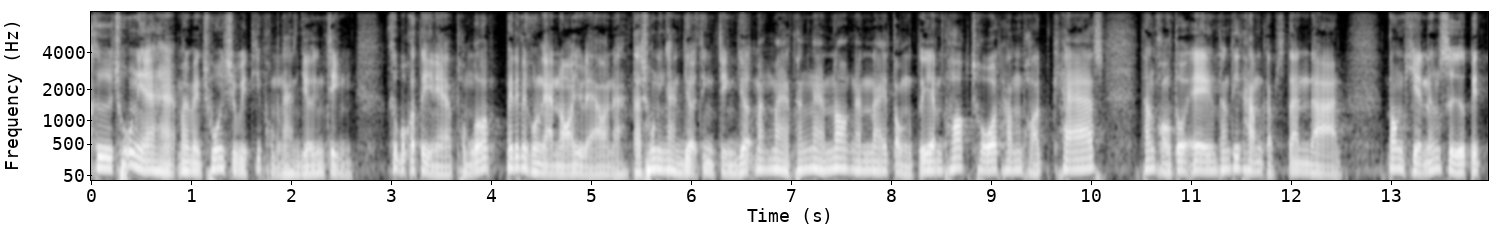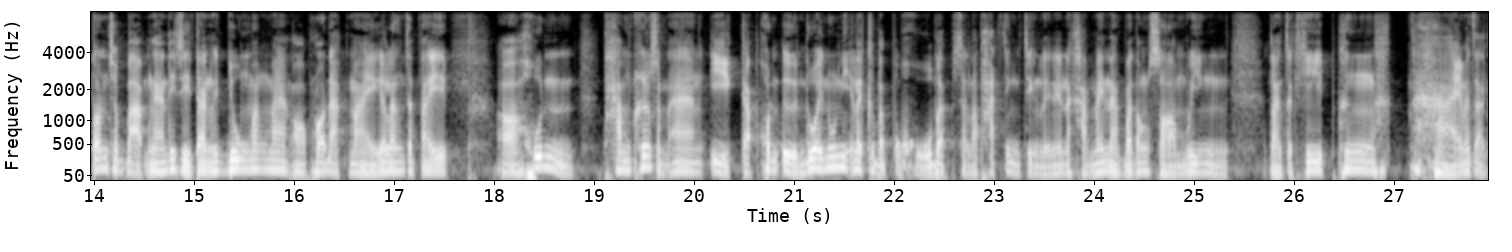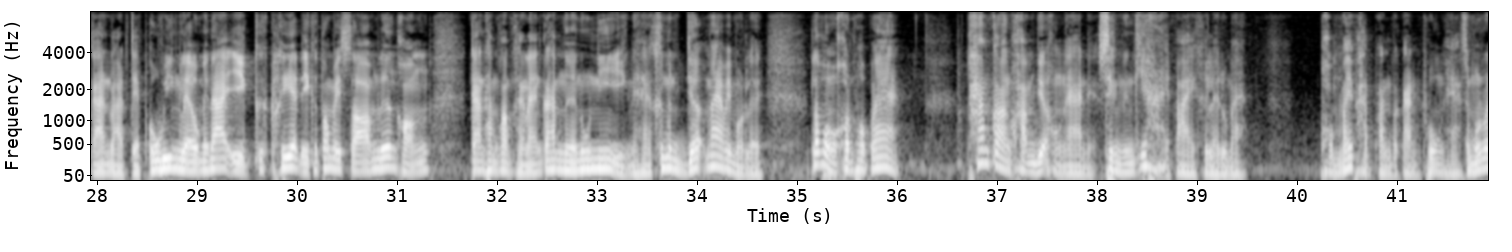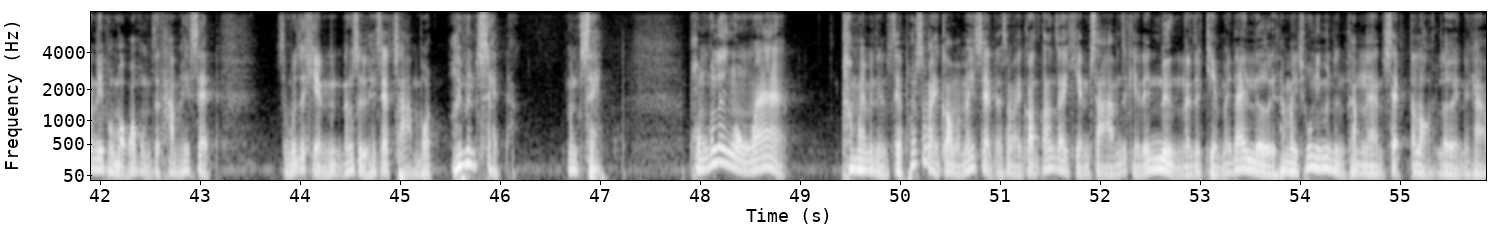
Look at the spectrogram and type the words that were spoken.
คือช่วงนี้ฮะมันเป็นช่วงชีวิตที่ผมงานเยอะจริง ๆ คือปกติเนี่ยผมก็ไม่ได้เป็นคนงานน้อยอยู่แล้วนะ แต่ช่วงนี้งานเยอะจริง ๆ เยอะมากๆ ทั้งงานนอกงานในต้องเตรียม talk show ทำพอดแคสต์ทั้งของตัวเองทั้งที่ทำกับ Standard ต้องเขียนหนังสือปิดต้นฉบับงานที่ศรีจันทร์ก็ยุ่งมาก ๆ ออก Product ใหม่กำลังจะไปอ่อหุ้นทำเครื่องสำอางอีกกับคนอื่นด้วยนู่นนี่อะไรคือแบบโอ้โหแบบสารพัดจริง ๆ เลยเนี่ยนะครับ ไม่นับว่าต้องซ้อมวิ่ง หลังจากที่เพิ่งหายมาจากการบาดเจ็บก็วิ่งเร็วไม่ได้อีกก็เครียดอีกก็ต้องไปซ้อมเรื่องของการทำความแข็งแรงกล้ามเนื้อนู่นนี่อีกนะฮะคือมันเยอะมากไปหมดเลย แล้วผมคนพบว่าท่ามกลางความเยอะของงานเนี่ยสิ่งหนึ่งที่หายไปคืออะไรรู้ไหม ผมไม่ผัดวันประกันพรุ่งฮะสมมติวันนี้ผมบอกว่าผมจะทำให้เสร็จ สมมติจะเขียนหนังสือให้เสร็จสามบทเฮ้ยมันเสร็จอะมันเสร็จ ผมก็เลยงงว่าทำไมมันถึงเสร็จเพราะสมัยก่อนมันไม่เสร็จอะสมัยก่อนตั้งใจเขียน3มันจะเขียนได้1อาจจะเขียนไม่ได้เลยทำไมช่วงนี้มันถึงทำงานเสร็จตลอดเลยนะครับ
